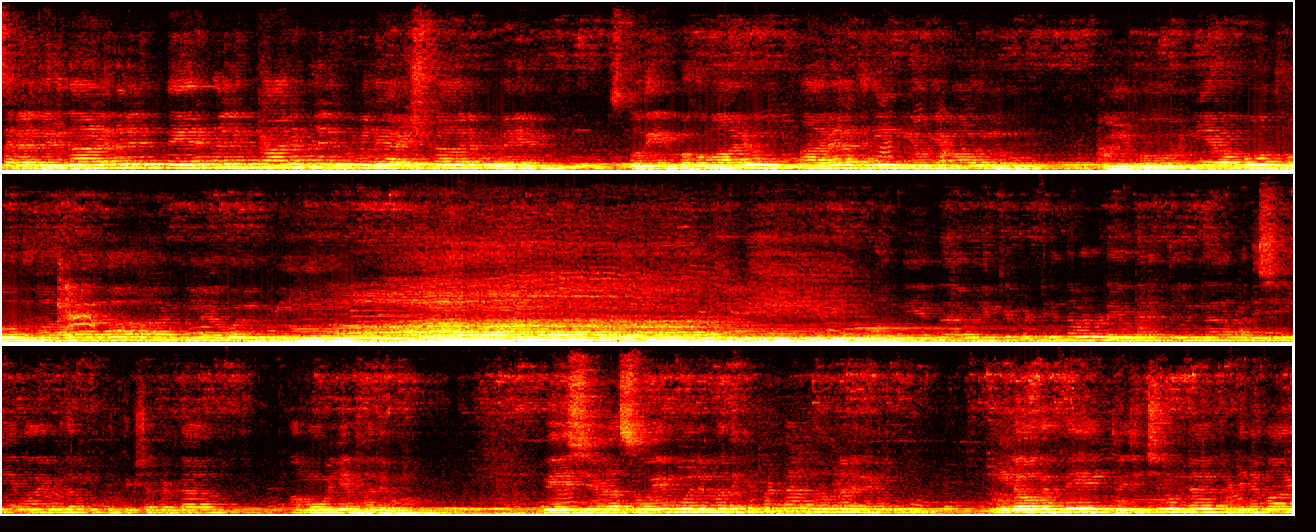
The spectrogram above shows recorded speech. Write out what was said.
സകല പെരുന്നാളുകളിലും നേരങ്ങളിലും കാലങ്ങളിലും ഇവരുടെ ആയുഷ്കാലം മുഴുവനിലും സ്തുതിയും ബഹുമാനവും ആരാധനയും യോഗ്യമാകുന്നു. ഉദരത്തിൽ നിന്ന് അമൂല്യ ഫലവും സ്വയം മൂലം വധിക്കപ്പെട്ട നിർമ്മലനും ഈ ലോകത്തെ ത്യജിച്ചുകൊണ്ട് കഠിനമായ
